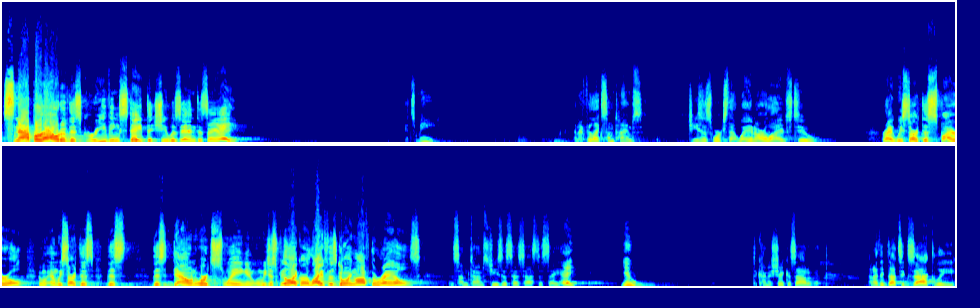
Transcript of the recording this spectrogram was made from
snap her out of this grieving state that she was in, to say, hey, it's me. And I feel like sometimes Jesus works that way in our lives too. Right? We start this spiral and we start this, this, this downward swing, and we just feel like our life is going off the rails. And sometimes Jesus has, has to say, hey, you, to kind of shake us out of it. And I think that's exactly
